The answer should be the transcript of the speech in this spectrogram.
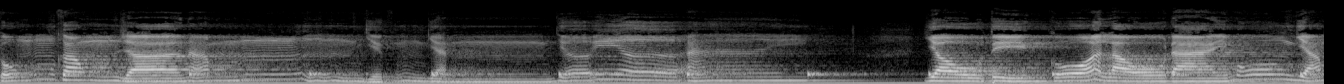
cũng không giờ năm dứt dành với ờ, ai. Dầu tiền của lầu đài muốn dặm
